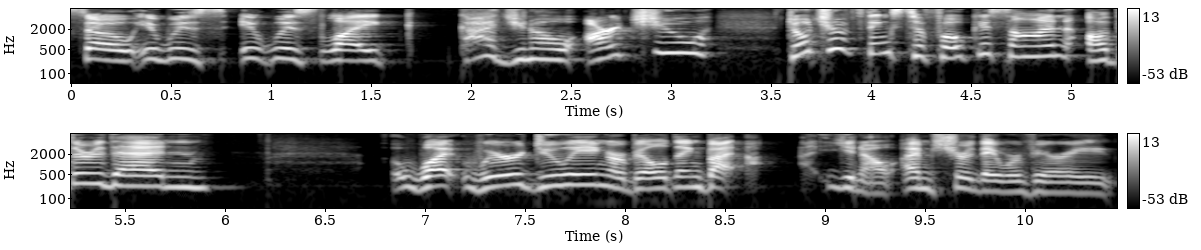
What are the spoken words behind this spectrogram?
so it was it was like, God, you know, aren't you? Don't you have things to focus on other than what we're doing or building? But you know, I'm sure they were very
